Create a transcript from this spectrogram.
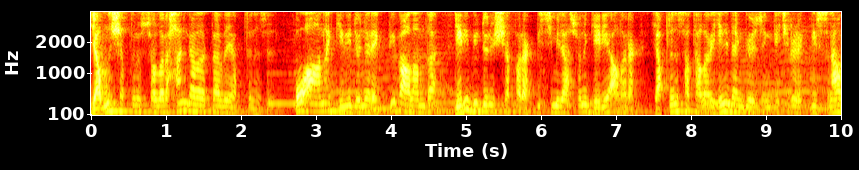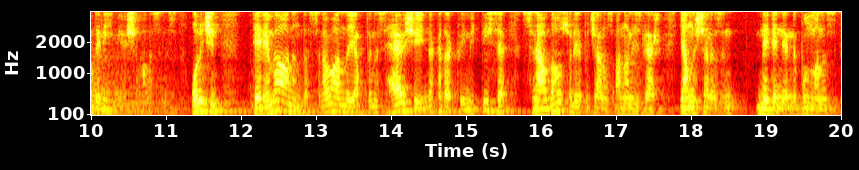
yanlış yaptığınız soruları hangi aralıklarda yaptığınızı, o ana geri dönerek bir bağlamda geri bir dönüş yaparak, bir simülasyonu geriye alarak, yaptığınız hataları yeniden gözden geçirerek bir sınav deneyimi yaşamalısınız. Onun için deneme anında, sınav anında yaptığınız her şey ne kadar kıymetliyse sınavdan sonra yapacağınız analizler, yanlışlarınızın nedenlerini bulmanız,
